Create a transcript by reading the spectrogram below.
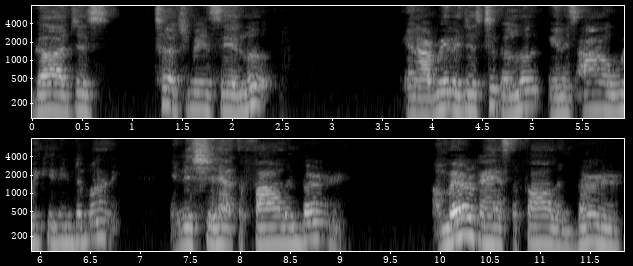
God just touched me and said, look. And I really just took a look and it's all wicked and demonic. And this shit have to fall and burn. America has to fall and burn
